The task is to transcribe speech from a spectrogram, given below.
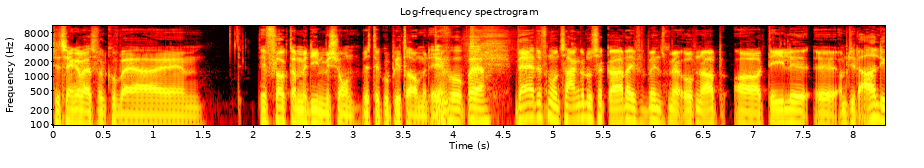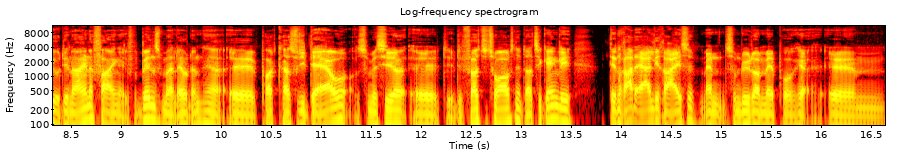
Det tænker jeg i hvert fald kunne være... Øh, det flugter med din mission, hvis det kunne bidrage med det. Det håber jeg. Hvad er det for nogle tanker, du så gør dig i forbindelse med at åbne op og dele øh, om dit eget liv og dine egne erfaringer i forbindelse med at lave den her øh, podcast? Fordi det er jo, som jeg siger, øh, det er de første to afsnit, der er tilgængelige. Det er en ret ærlig rejse, man som lytter er med på her. Øh,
